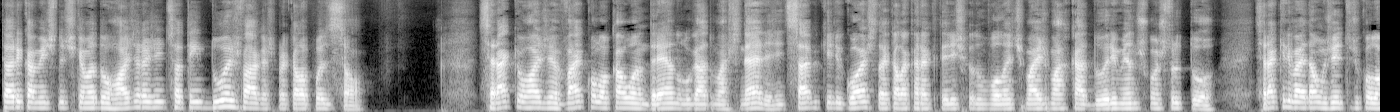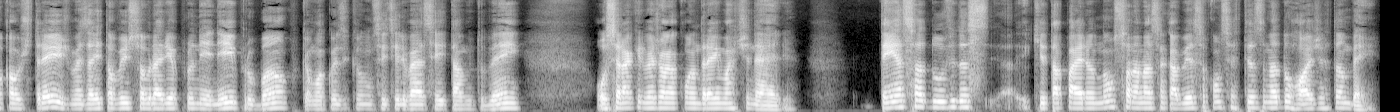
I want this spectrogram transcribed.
Teoricamente, no esquema do Roger, a gente só tem duas vagas para aquela posição. Será que o Roger vai colocar o André no lugar do Martinelli? A gente sabe que ele gosta daquela característica de um volante mais marcador e menos construtor. Será que ele vai dar um jeito de colocar os três, mas aí talvez sobraria para o Nenê e para o banco, que é uma coisa que eu não sei se ele vai aceitar muito bem? Ou será que ele vai jogar com o André e Martinelli? Tem essa dúvida que está pairando não só na nossa cabeça, com certeza na do Roger também.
